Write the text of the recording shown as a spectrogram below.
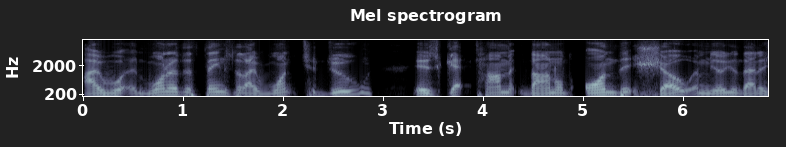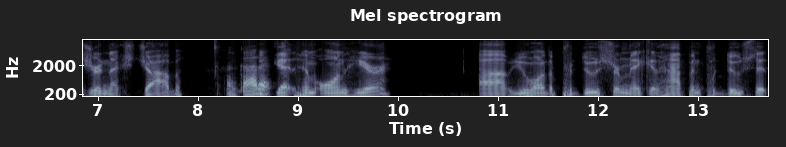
I will. One of the things that I want to do is get Tom MacDonald on this show. Amelia, that is your next job I got it. get him on here. Uh, you are the producer. Make it happen. Produce it,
